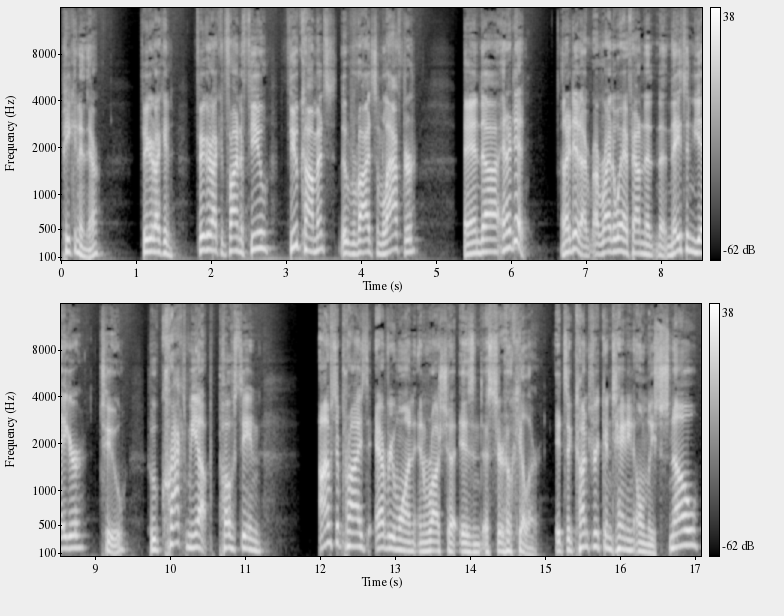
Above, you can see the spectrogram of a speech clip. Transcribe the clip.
peeking in there. Figured I could figured I could find a few few comments that would provide some laughter, and uh, and I did, and I did. I, right away I found Nathan Yeager too, who cracked me up posting. I'm surprised everyone in Russia isn't a serial killer. It's a country containing only snow,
